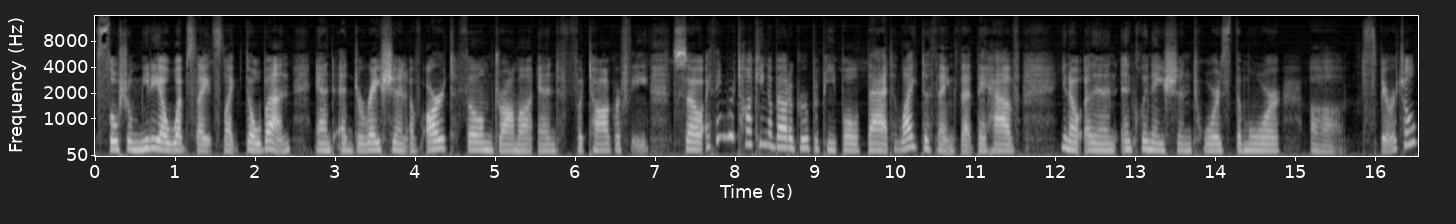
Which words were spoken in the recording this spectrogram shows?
social media websites like Douban and adoration of art, film, drama, and photography. So I think we're talking about a group of people that like to think that they have, you know, an inclination towards the more uh, spiritual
